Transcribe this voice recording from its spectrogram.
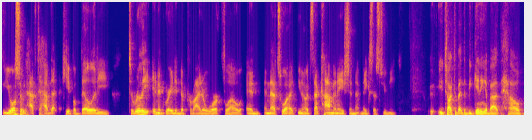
you also have to have that capability to really integrate into provider workflow, and and that's what you know. It's that combination that makes us unique. You talked about the beginning about how,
